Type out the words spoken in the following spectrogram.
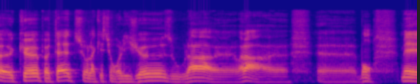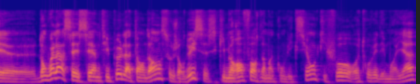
euh, que peut-être sur la question religieuse ou là, euh, voilà. bon, mais donc voilà, c'est un petit peu la tendance aujourd'hui. C'est ce qui me renforce dans ma conviction qu'il faut retrouver des moyens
